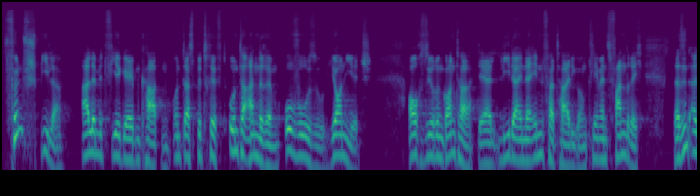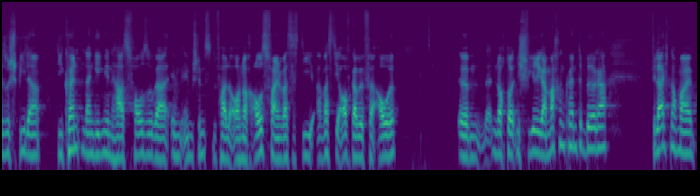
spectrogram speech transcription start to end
fünf Spieler, alle mit vier gelben Karten. Und das betrifft unter anderem Owosu, Jonic, auch Sören Gonta, der Leader in der Innenverteidigung, Clemens Fandrich. Da sind also Spieler, Die könnten dann gegen den HSV sogar im, im schlimmsten Fall auch noch ausfallen, was ist die, was die Aufgabe für Aue ähm, noch deutlich schwieriger machen könnte, Bürger. Vielleicht nochmal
